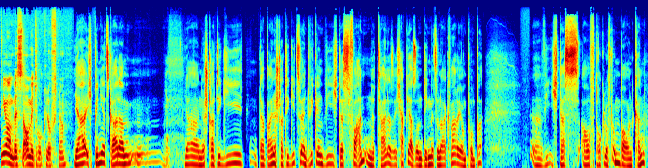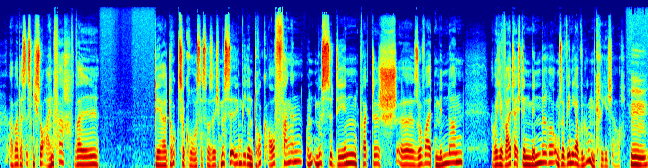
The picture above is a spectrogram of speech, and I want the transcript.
Ja, am besten auch mit Druckluft, ne? Ja, ich bin jetzt gerade ja, eine Strategie, dabei eine Strategie zu entwickeln, wie ich das vorhandene Teil, also ich habe ja so ein Ding mit so einer Aquariumpumpe, wie ich das auf Druckluft umbauen kann. Aber das ist nicht so einfach, weil der Druck zu groß ist. Also ich müsste irgendwie den Druck auffangen und müsste den praktisch äh, so weit mindern. Aber je weiter ich den mindere, umso weniger Volumen kriege ich auch. Hm,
